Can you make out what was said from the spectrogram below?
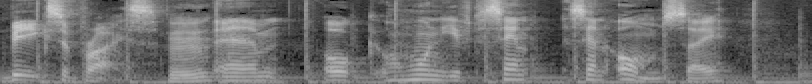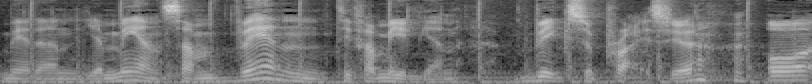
Big surprise. Mm. Ehm, och hon gifte sen, sen om sig med en gemensam vän till familjen. Big surprise ju. Och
